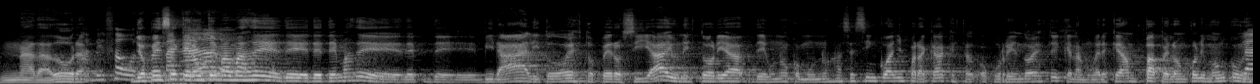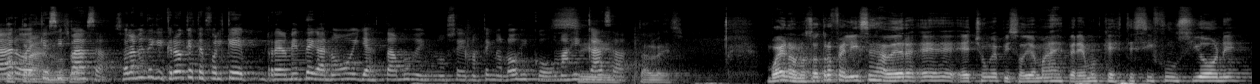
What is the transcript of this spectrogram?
nadadora. Hazme el favor, Yo pensé que era un tema más de, de- de temas de, viral y todo esto, pero sí hay una historia de uno como unos hace cinco años para acá que está ocurriendo esto y que las mujeres quedan papelón con limón con Claro, estos es trans, que sí o sea. pasa. Solamente que creo que este fue el que realmente ganó y ya estamos en, no sé, más tecnológico o más en casa. Tal vez. Bueno, nosotros felices de haber eh, hecho un episodio más. Esperemos que este sí funcione.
